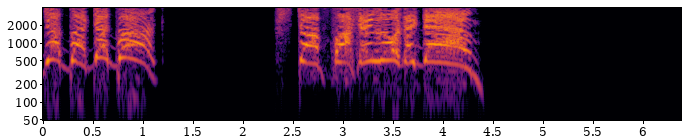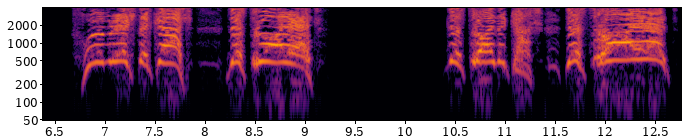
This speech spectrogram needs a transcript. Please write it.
Get back! Get back! Stop fucking losing them! We've reached the cache! Destroy it! Destroy the cache! Destroy it!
